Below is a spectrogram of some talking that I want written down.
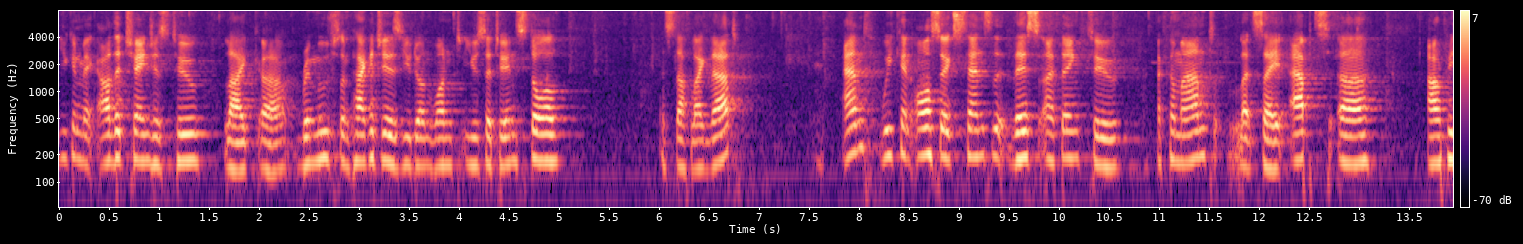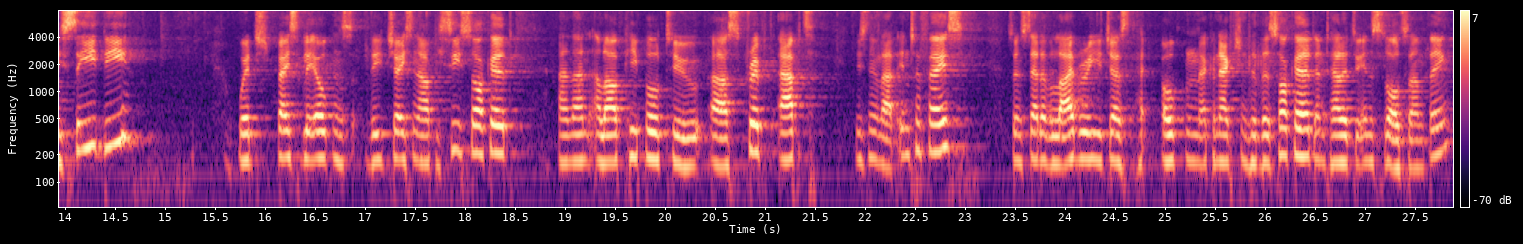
you can make other changes too, like uh, remove some packages you don't want user to install and stuff like that. And we can also extend this, I think, to a command, let's say apt uh, rpcd, which basically opens the JSON RPC socket and then allow people to uh, script apt using that interface. So instead of a library, you just open a connection to the socket and tell it to install something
